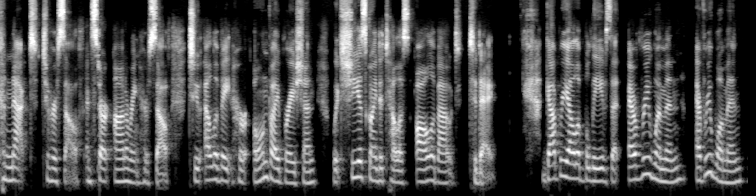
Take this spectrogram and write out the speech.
connect to herself and start honoring herself to elevate her own vibration, which she is going to tell us all about today. Gabriela believes that every woman, every woman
